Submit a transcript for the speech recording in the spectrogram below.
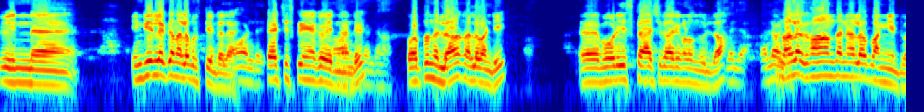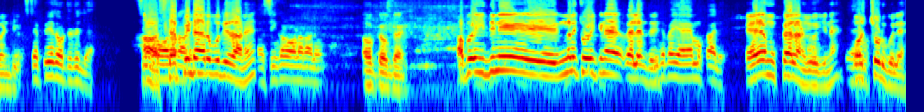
പിന്നെ ഇന്ത്യയിലൊക്കെ നല്ല വൃത്തിയുണ്ട് അല്ലേ ആ, ടച്ച് സ്ക്രീൻ ഒക്കെ വരുന്നുണ്ട്. കുഴപ്പമൊന്നുമില്ല നല്ല വണ്ടി. ബോഡി സ്ക്രാച്ച് കാര്യങ്ങളൊന്നുമില്ല. നല്ല കാണാൻ തന്നെ നല്ല ഭംഗിയുണ്ട് വണ്ടി. ആ സ്റ്റെപ്പിന്റെ ടയർ പുതിയതാണ്. ഓക്കെ ഓക്കെ അപ്പൊ ഇതിന് നിങ്ങൾ ചോദിക്കുന്ന വില എന്ത്? ഏഴ് മുക്കാൽ. ഏഴ് മുക്കാലാണ് ചോദിക്കുന്നത് കുറച്ചു കൊടുക്കൂലേ?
